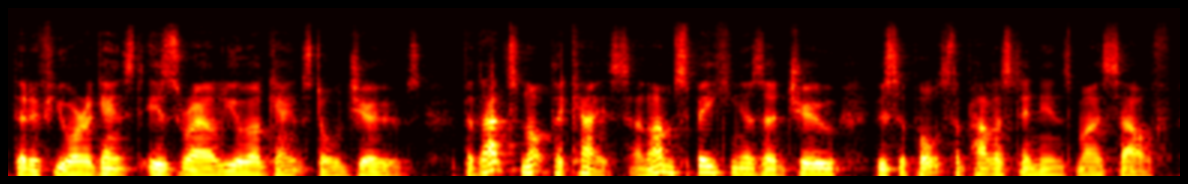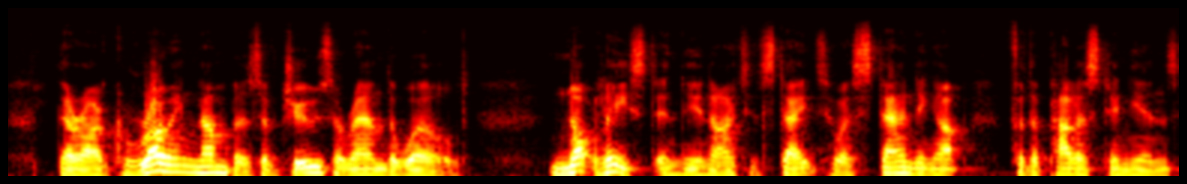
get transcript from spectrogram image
that if you are against Israel, you are against all Jews. But that's not the case, and I'm speaking as a Jew who supports the Palestinians myself. There are growing numbers of Jews around the world, not least in the United States, who are standing up for the Palestinians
